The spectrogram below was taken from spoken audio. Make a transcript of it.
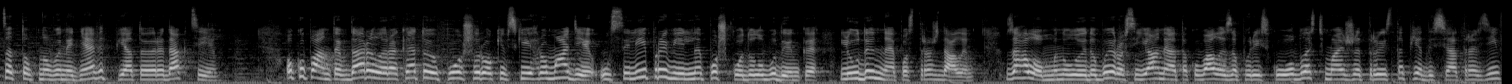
це топ новини дня від п'ятої редакції. Окупанти вдарили ракетою по Широківській громаді. У селі Привільне пошкодило будинки. Люди не постраждали. Загалом минулої доби росіяни атакували Запорізьку область майже 350 разів.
